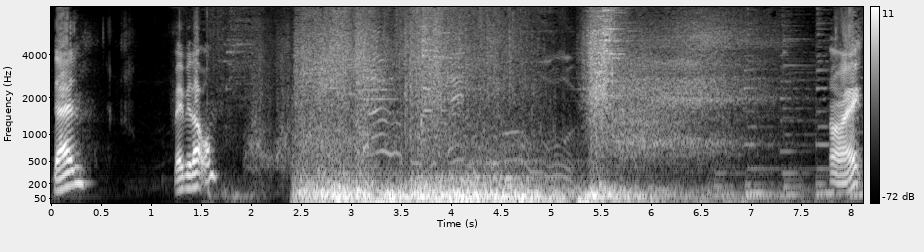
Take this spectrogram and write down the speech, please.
Then, maybe that one? Alright.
